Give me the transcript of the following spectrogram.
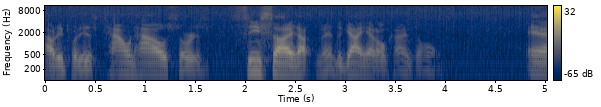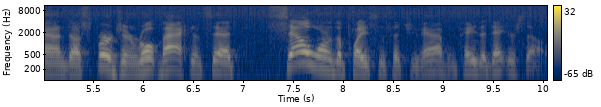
how do you put it, his townhouse or his seaside house. Man, the guy had all kinds of homes. And uh, Spurgeon wrote back and said, sell one of the places that you have and pay the debt yourself.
